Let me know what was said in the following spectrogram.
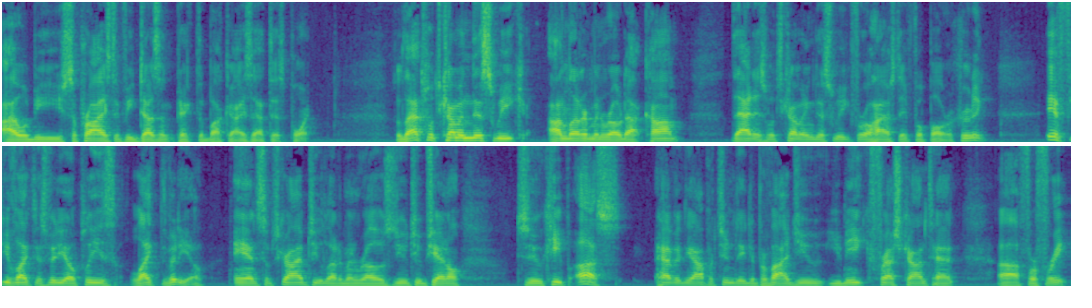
I would be surprised if he doesn't pick the Buckeyes at this point. So that's what's coming this week on LettermenRow.com. That is what's coming this week for Ohio State football recruiting. If you've liked this video, please like the video and subscribe to Lettermen Row's YouTube channel to keep us having the opportunity to provide you unique, fresh content uh, for free.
